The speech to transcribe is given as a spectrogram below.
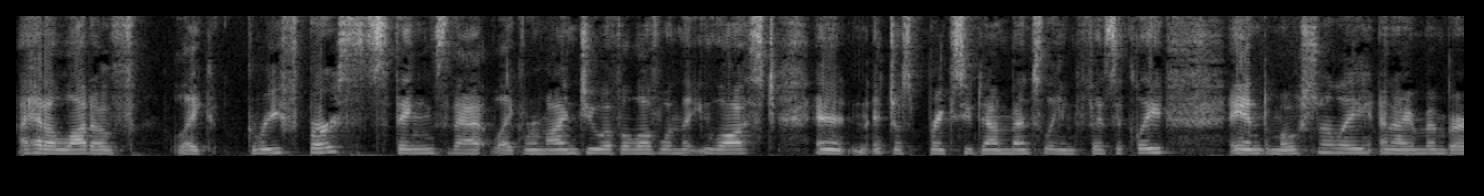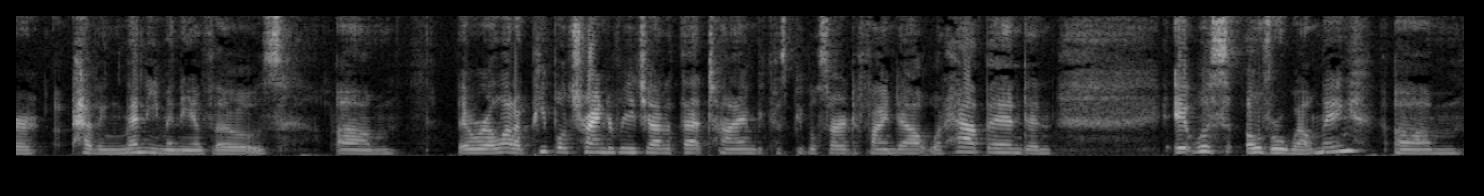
I had a lot of like grief bursts, things that like remind you of a loved one that you lost, and it just breaks you down mentally and physically and emotionally. And I remember having many, many of those. Um, there were a lot of people trying to reach out at that time because people started to find out what happened, and it was overwhelming. Um,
